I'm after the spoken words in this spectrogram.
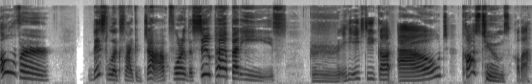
over. This looks like a job for the super buddies. Grr, 80-HD got out costumes. 好吧。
